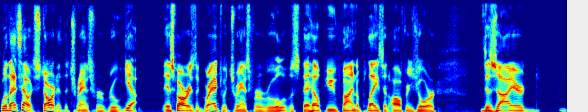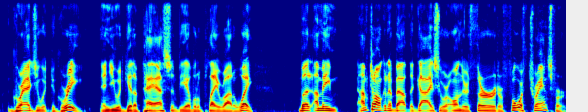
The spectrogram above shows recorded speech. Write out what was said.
Well, that's how it started. The transfer rule, yeah. As far as the graduate transfer rule, it was to help you find a place that offers your desired graduate degree, and you would get a pass and be able to play right away. But I mean, I'm talking about the guys who are on their third or fourth transfer,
